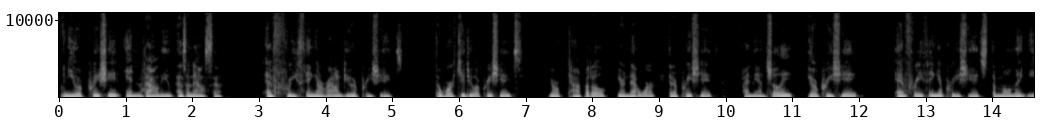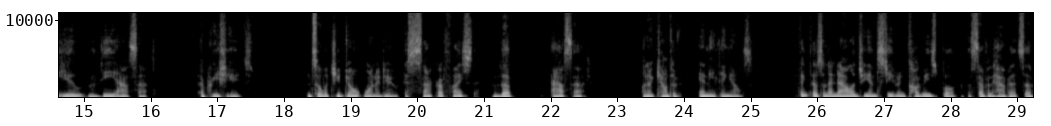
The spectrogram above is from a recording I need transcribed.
when you appreciate in value as an asset, everything around you appreciates. The work you do appreciates, your capital, your network, it appreciates financially, you appreciate. Everything appreciates the moment you, the asset, appreciates. And so, what you don't want to do is sacrifice the asset on account of anything else. I think there's an analogy in Stephen Covey's book, The Seven Habits of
